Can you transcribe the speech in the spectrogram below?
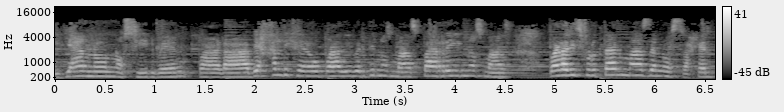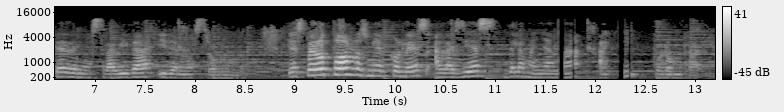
que ya no nos sirven, para viajar ligero, para divertirnos más, para reírnos más, para disfrutar más de nuestra gente, de nuestra vida y de nuestro mundo. Te espero todos los miércoles a las 10 de la mañana aquí por Om Radio.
